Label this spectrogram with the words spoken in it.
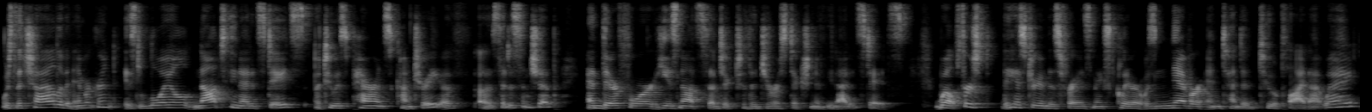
was the child of an immigrant is loyal not to the United States, but to his parents' country of, of citizenship, and therefore he is not subject to the jurisdiction of the United States. Well, first, the history of this phrase makes clear it was never intended to apply that way.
